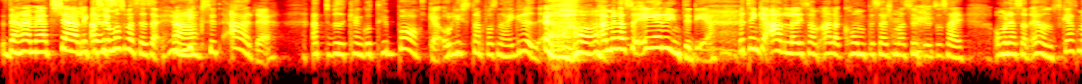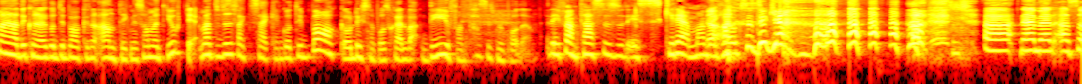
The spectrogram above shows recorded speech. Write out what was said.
Det här med att kärleken... Alltså jag måste bara säga så här, hur Ja. lyxigt är det? Att vi kan gå tillbaka och lyssna på såna här grejer. Ja. men alltså är det inte det? Jag tänker alla, liksom, alla kompisar som har suttit och så här, om man nästan önskar att man hade kunnat gå tillbaka till någon anteckning så har man inte gjort det. Men att vi faktiskt här kan gå tillbaka och lyssna på oss själva. Det är ju fantastiskt med podden. Det är fantastiskt och det är skrämmande kan jag också tycka. Ja, nej men alltså,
